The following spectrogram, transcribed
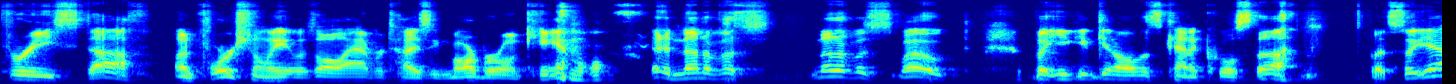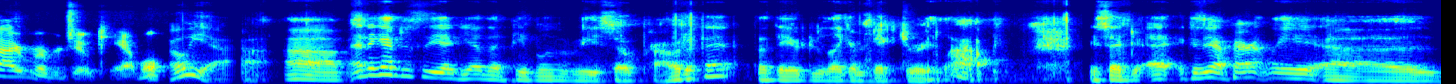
free stuff. Unfortunately, it was all advertising Marlboro and Camel, and none of us none of us smoked, but you could get all this kind of cool stuff. But so yeah, I remember Joe Camel. Oh yeah. Um, and again, just the idea that people would be so proud of it that they would do like a victory lap. They said because yeah, apparently uh,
